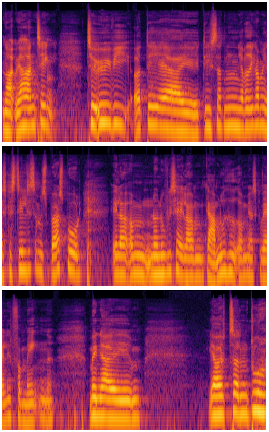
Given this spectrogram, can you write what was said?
Nej, jeg har en ting til Øvi, og det er, øh, det er sådan, jeg ved ikke, om jeg skal stille det som et spørgsmål, eller om, når nu vi taler om gammelhed, om jeg skal være lidt formanende. Men jeg, øh, jeg sådan, du,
